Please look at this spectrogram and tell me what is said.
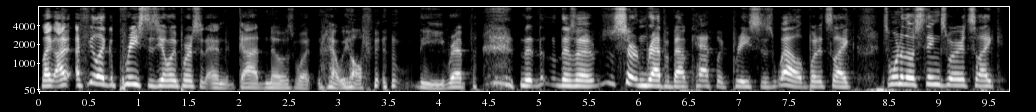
Like I, I feel like a priest is the only person, and God knows what how we all the rep. There's a certain rep about Catholic priests as well, but it's like it's one of those things where it's like,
